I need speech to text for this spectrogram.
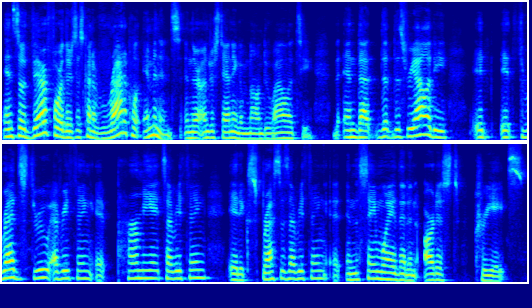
And so, therefore, there's this kind of radical immanence in their understanding of non duality. And that, that this reality, it, it threads through everything, it permeates everything, it expresses everything in the same way that an artist creates.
